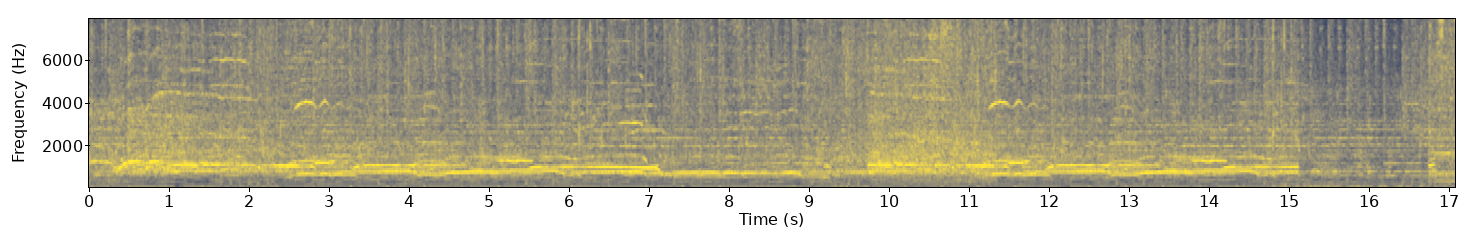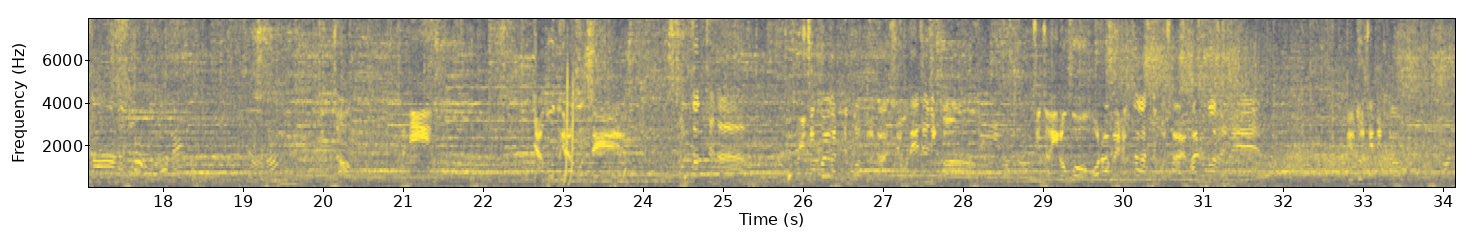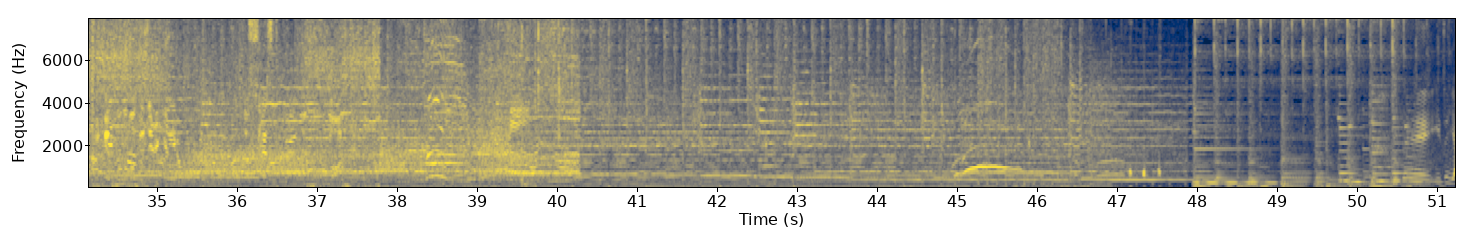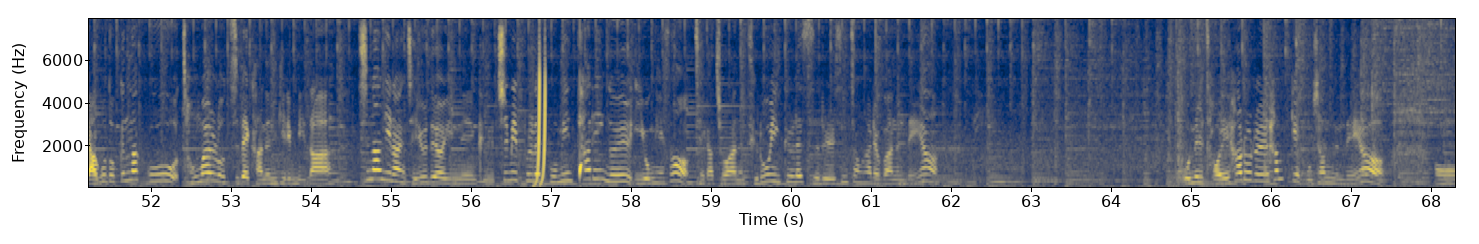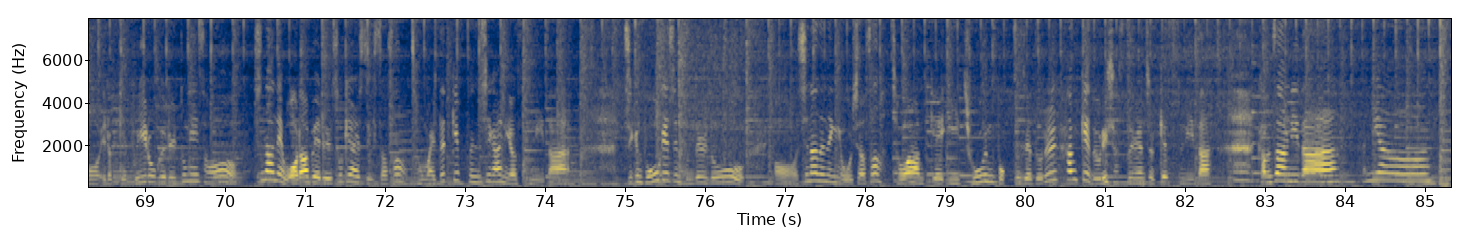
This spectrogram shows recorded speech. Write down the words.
야구도 끝났고 정말로 집에 가는 길입니다. 신한이랑 제휴되어 있는 그 취미 플랫폼인 탈잉을 이용해서 제가 좋아하는 드로잉 클래스를 신청하려고 하는데요. 오늘 저의 하루를 함께 보셨는데요. 어, 이렇게 브이로그를 통해서 신한의 워라밸을 소개할 수 있어서 정말 뜻깊은 시간이었습니다. 지금 보고 계신 분들도 어, 신한은행에 오셔서 저와 함께 이 좋은 복지 제도를 함께 누리셨으면 좋겠습니다. 감사합니다. 안녕.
